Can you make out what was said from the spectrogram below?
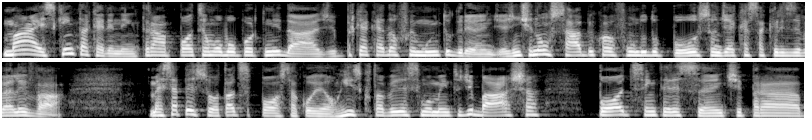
Mas quem está querendo entrar pode ser uma boa oportunidade, porque a queda foi muito grande. A gente não sabe qual é o fundo do poço, onde é que essa crise vai levar. Mas se a pessoa está disposta a correr um risco, talvez esse momento de baixa pode ser interessante para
